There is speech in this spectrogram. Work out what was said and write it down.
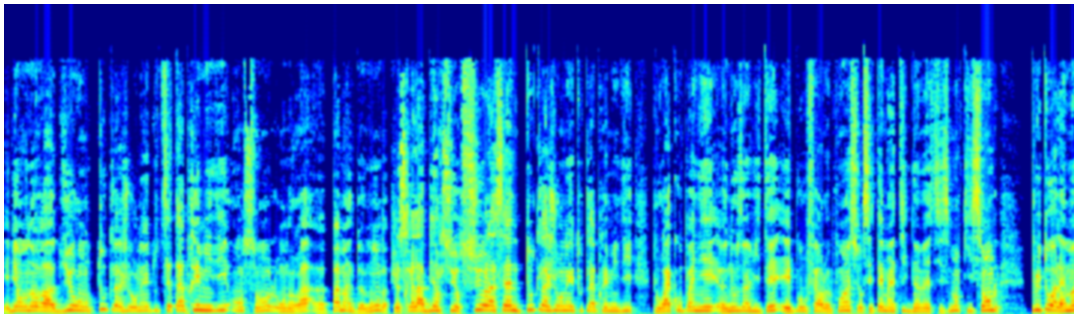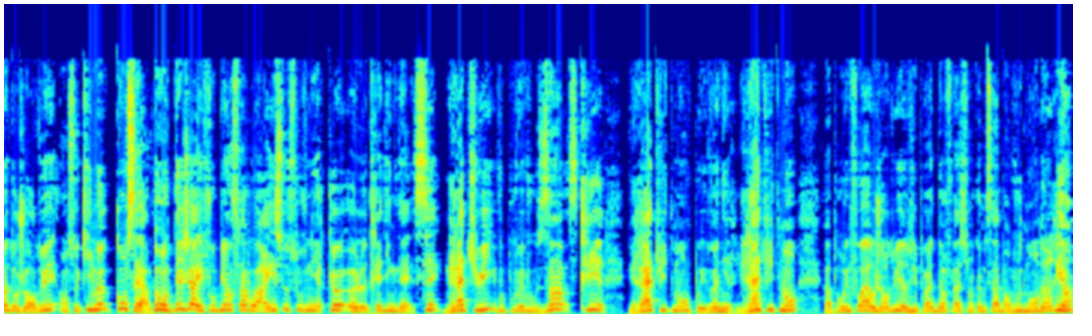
eh bien, on aura durant toute la journée, toute cet après-midi ensemble, on aura euh, pas mal de monde. Je serai là, bien sûr, sur la scène toute la journée, toute l'après-midi pour accompagner euh, nos invités et pour faire le point sur ces thématiques d'investissement qui semblent plutôt à la mode aujourd'hui en ce qui me concerne. Donc déjà, il faut bien savoir et se souvenir que euh, le Trading Day, c'est gratuit. Vous pouvez vous inscrire gratuitement, vous pouvez venir gratuitement. Euh, pour une fois, aujourd'hui, dans une période d'inflation comme ça, ben, on vous demande rien.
